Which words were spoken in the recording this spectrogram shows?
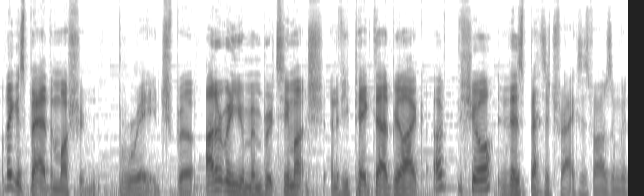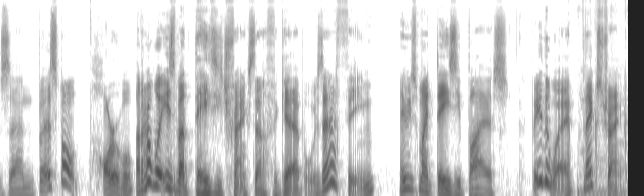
I think it's better than Mushroom Bridge, but I don't really remember it too much. And if you picked that, I'd be like, oh, sure. There's better tracks as far as I'm concerned, but it's not horrible. I don't know what it is about Daisy tracks that are forgettable. Is there a theme? Maybe it's my Daisy bias. But either way, next track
